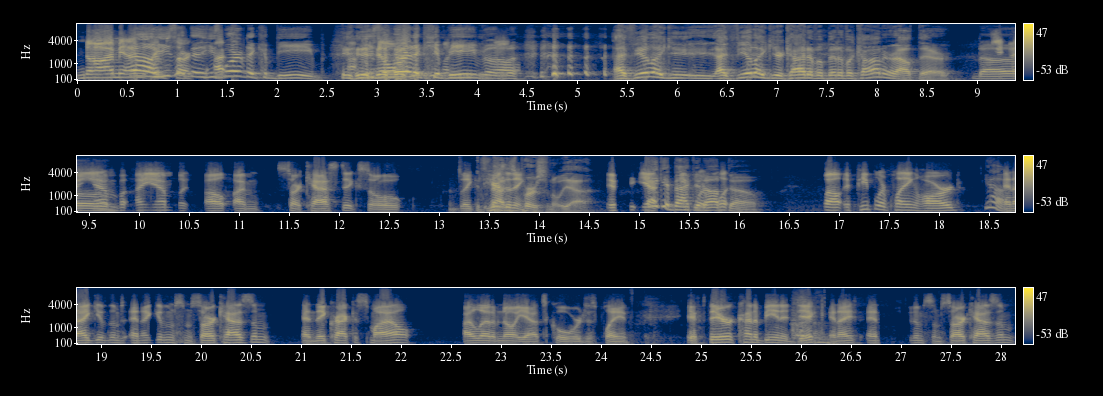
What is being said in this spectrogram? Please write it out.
No, I mean, no, I'm, I'm he's like the, he's I- more of the Khabib. He's No, more of the Khabib. no. Of the, I feel like you. I feel like you're kind of a bit of a Conor out there. no, I, I am, but I am, but I'll, I'm sarcastic. So, like, It's here's not the as thing: personal, yeah. if yeah, you can back it up pla- though. Well, if people are playing hard, Yeah. and I give them and I give them some sarcasm, and they crack a smile, I let them know, yeah, it's cool. We're just playing. If they're kind of being a dick, and I and give them some sarcasm,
